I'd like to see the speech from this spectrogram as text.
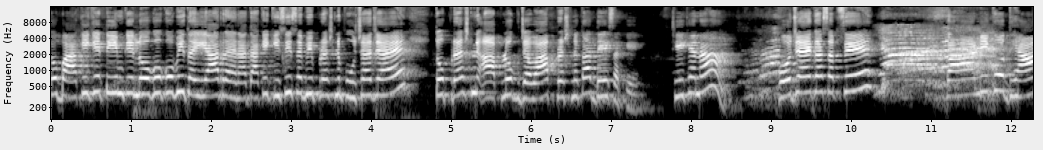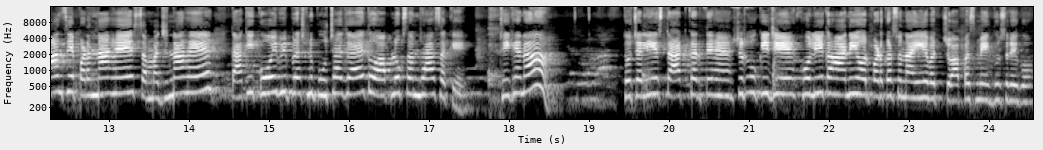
तो बाकी के टीम के लोगों को भी तैयार रहना, ताकि किसी से भी प्रश्न पूछा जाए तो प्रश्न आप लोग जवाब प्रश्न का दे सके। ठीक है ना? हो जाएगा सबसे? कहानी को ध्यान से पढ़ना है, समझना है, ताकि कोई भी प्रश्न पूछा जाए तो आप लोग समझा सकें। ठीक है ना? तो चलिए स्टार्ट करते हैं। शुरू कीजिए। खोलिए कहानी और पढ़कर सुनाइए बच्चों आपस में एक दूसरे को।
